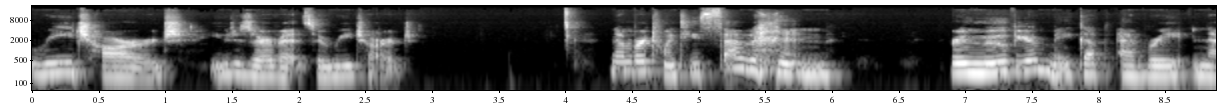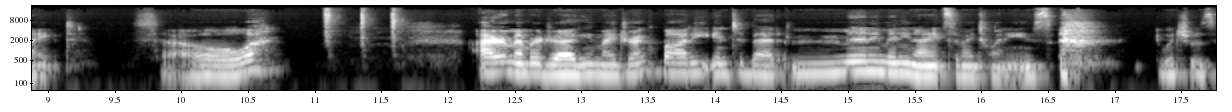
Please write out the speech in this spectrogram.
Recharge. You deserve it, so recharge. Number 27 remove your makeup every night. So I remember dragging my drunk body into bed many, many nights in my 20s, which was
